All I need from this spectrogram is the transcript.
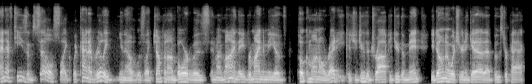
NFTs themselves, like what kind of really, you know, was like jumping on board was in my mind. They reminded me of Pokemon already because you do the drop, you do the mint, you don't know what you're going to get out of that booster pack.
